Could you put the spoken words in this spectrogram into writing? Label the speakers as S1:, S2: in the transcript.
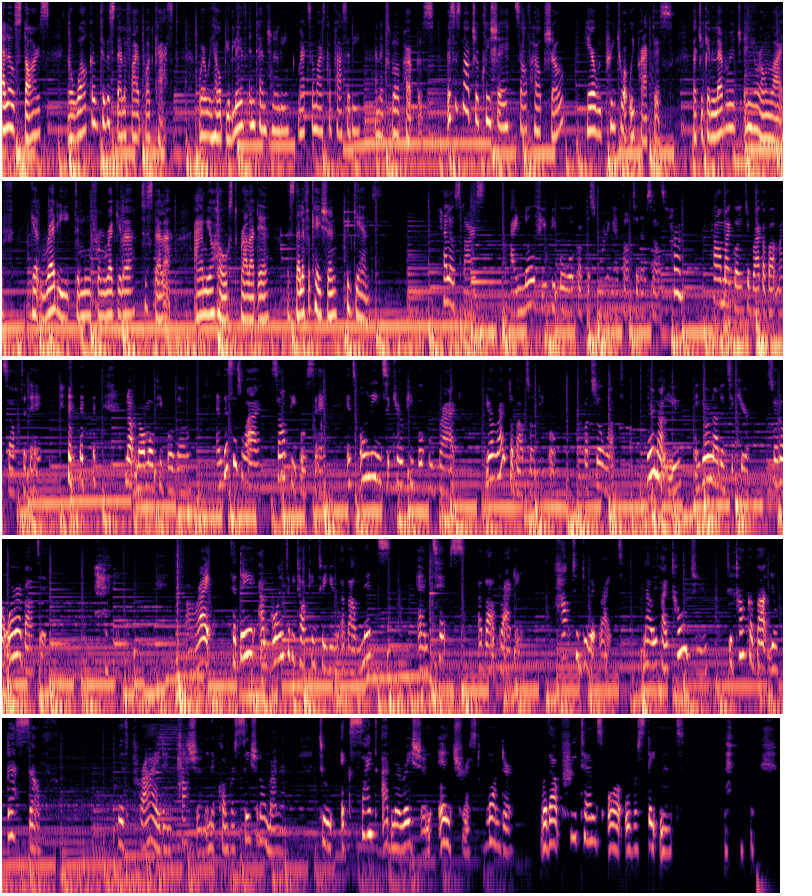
S1: Hello, stars, and welcome to the Stellify podcast, where we help you live intentionally, maximize capacity, and explore purpose. This is not your cliche self help show. Here we preach what we practice that you can leverage in your own life. Get ready to move from regular to stellar. I am your host, Bralade. The stellification begins. Hello, stars. I know few people woke up this morning and thought to themselves, huh, how am I going to brag about myself today? Not normal people, though. And this is why some people say it's only insecure people who brag. You're right about some people, but so what? They're not you, and you're not insecure, so don't worry about it. All right, today I'm going to be talking to you about myths and tips about bragging, how to do it right. Now, if I told you to talk about your best self with pride and passion in a conversational manner, to excite admiration, interest, wonder, without pretense or overstatement.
